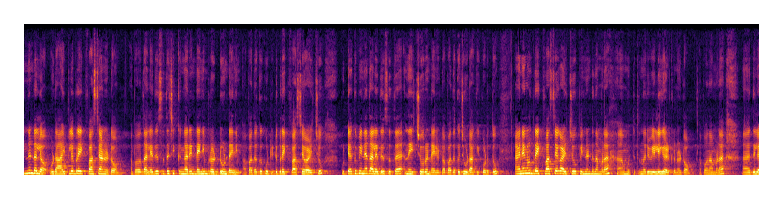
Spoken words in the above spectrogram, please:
ഇന്നുണ്ടല്ലോ. ഉടായ്പിലെ ബ്രേക്ക്ഫാസ്റ്റ് ആണ് കേട്ടോ അപ്പോൾ തലേ ദിവസത്തെ ചിക്കൻ കറി ഉണ്ടായിനും ബ്രെഡും ഉണ്ടായിനും അപ്പോൾ അതൊക്കെ കൂട്ടിയിട്ട് ബ്രേക്ക്ഫാസ്റ്റ് കഴിച്ചു. കുട്ടികൾക്ക് പിന്നെ തലേ ദിവസത്തെ നെയ്ച്ചോറ് ഉണ്ടായിന് കേട്ടോ അപ്പോൾ അതൊക്കെ ചൂടാക്കി കൊടുത്തു. അങ്ങനെ ഞങ്ങൾ ബ്രേക്ക്ഫാസ്റ്റ് കഴിച്ചു. പിന്നെ ഉണ്ട് നമ്മളെ മുറ്റത്തുനിന്ന് ഒരു വിളി കേൾക്കണം കേട്ടോ അപ്പോൾ നമ്മൾ ഇതിൽ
